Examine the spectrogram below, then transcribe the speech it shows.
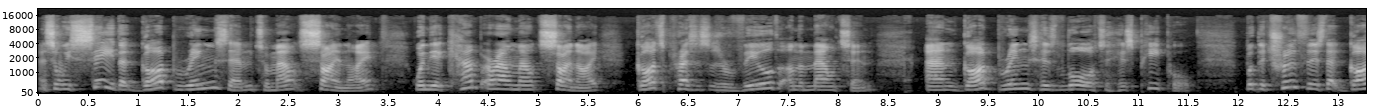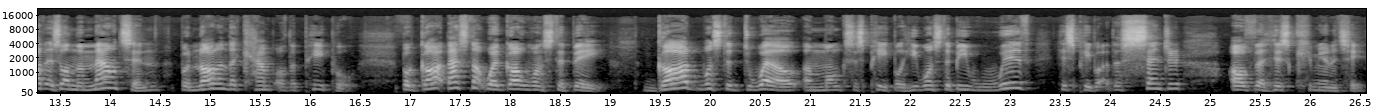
And so we see that God brings them to Mount Sinai. When they camp around Mount Sinai, God's presence is revealed on the mountain and God brings his law to his people. But the truth is that God is on the mountain, but not in the camp of the people. But God, that's not where God wants to be. God wants to dwell amongst his people. He wants to be with his people at the center of the, his community.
